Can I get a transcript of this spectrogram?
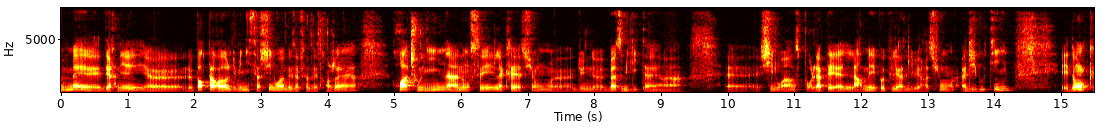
mai dernier, euh, le porte-parole du ministère chinois des Affaires étrangères, Hua Chunin, a annoncé la création euh, d'une base militaire euh, chinoise pour l'APL, l'Armée populaire de libération, à Djibouti. Et donc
